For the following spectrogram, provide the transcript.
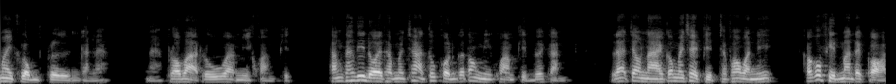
ไม่กลมกลืนกันแล้วนะเพราะว่ารู้ว่ามีความผิด ทั้งทั้งที่โดยธรรมชาติทุกคนก็ต้องมีความผิดด้วยกัน และเจ้านายก็ไม่ใช่ผิดเฉพาะวันนี้เขาก็ผิดมาแต่ก่อน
